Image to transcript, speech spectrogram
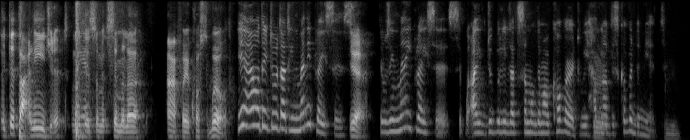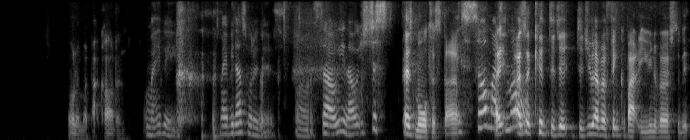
They did that in Egypt, and they Yeah. did something similar halfway across the world. yeah oh, they do that in many places Yeah. It was in many places. I do believe that some of them are covered. We have Mm. not discovered them yet. One in my back garden. Maybe, maybe that's what it is. So you know, it's just There's more to stuff. it's so much I- more. As a kid, did you did you ever think about the universe? Did it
